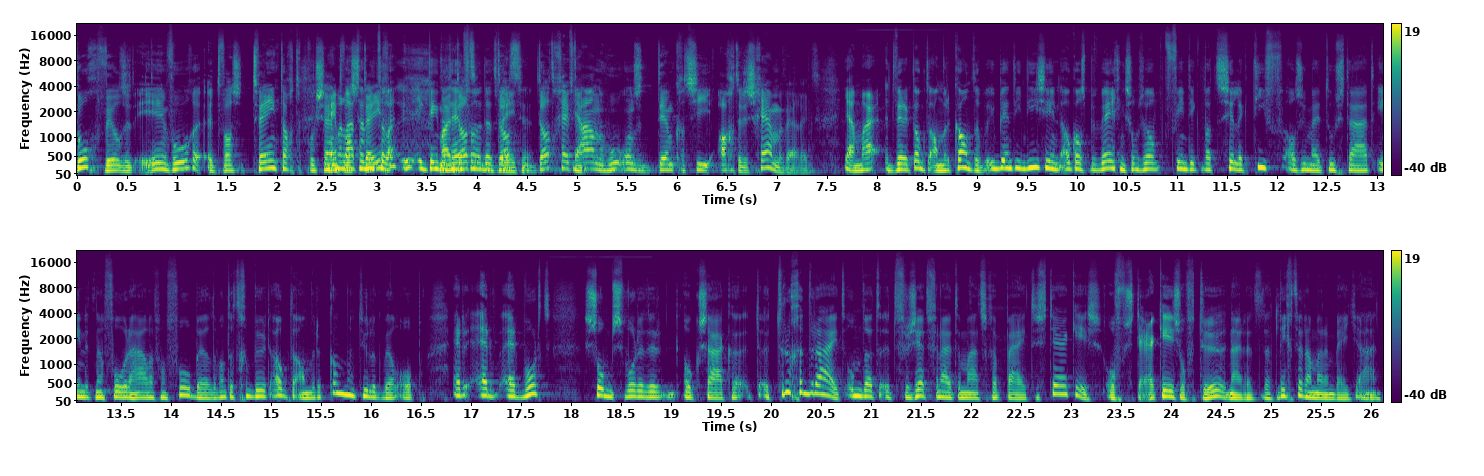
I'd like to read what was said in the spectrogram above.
Toch wil ze het invoeren. Het was 82% Nee, maar was laten we niet te tegen. Ik denk maar dat dat, dat, dat, weten. dat geeft Ja. aan hoe onze democratie achter de schermen werkt. Ja, maar het werkt ook de andere kant op. U bent in die zin, ook als beweging, soms wel, vind ik, wat selectief als u mij toestaat in het naar voren halen van voorbeelden. Want het gebeurt ook de andere kant natuurlijk wel op. Er, er, er wordt, soms worden er ook zaken teruggedraaid, omdat het verzet vanuit de maatschappij te sterk is. Of sterk is, of te. Nou, dat, dat ligt er dan maar een beetje aan.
